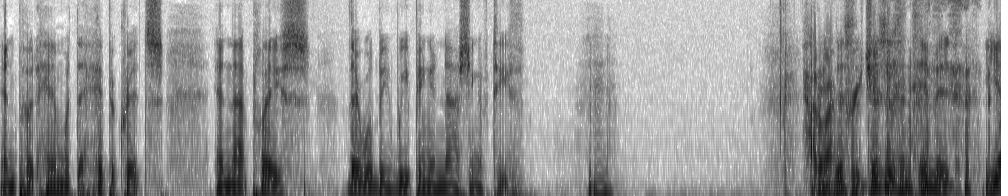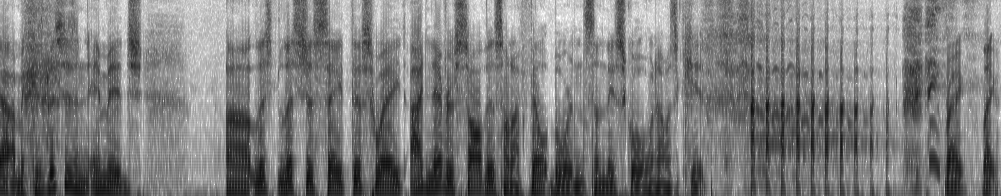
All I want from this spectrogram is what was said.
and put him with the hypocrites. In that place, there will be weeping and gnashing of teeth. Hmm. How do I, mean, I this, preach This is an image. yeah, I mean, because this is an image uh, let's let's just say it this way: I never saw this on a felt board in Sunday school when I was a kid. right? Like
